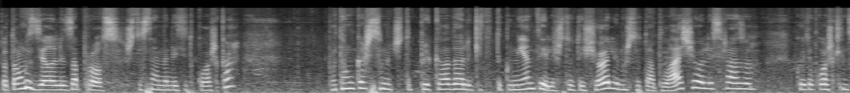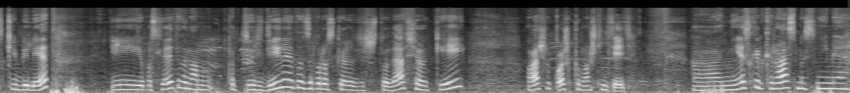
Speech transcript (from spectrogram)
Потом сделали запрос, что с нами летит кошка. Потом, кажется, мы что-то прикладывали какие-то документы или что-то еще, или мы что-то оплачивали сразу, какой-то кошкинский билет. И после этого нам подтвердили этот запрос, сказали, что да, все окей, ваша кошка может лететь. А, несколько раз мы с ними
